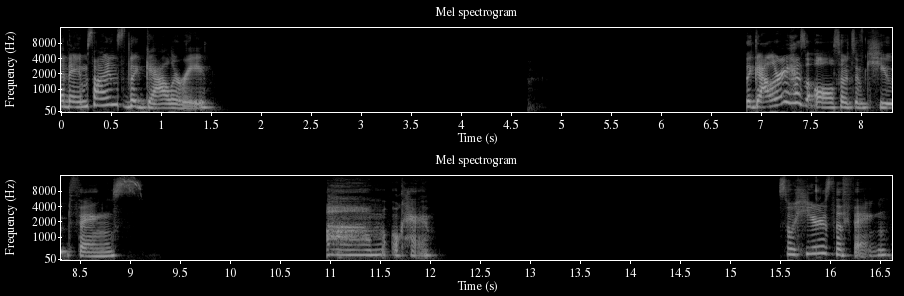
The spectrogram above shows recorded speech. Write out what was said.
The name sign's the gallery. The gallery has all sorts of cute things. Um, okay. So here's the thing.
